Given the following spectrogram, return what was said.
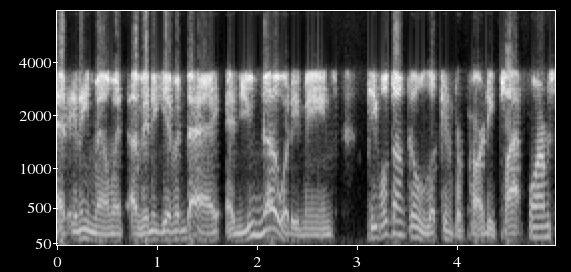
at any moment of any given day, and you know what he means. People don't go looking for party platforms.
